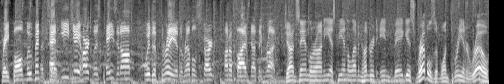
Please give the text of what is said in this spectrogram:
great ball movement, That's and EJ Harkless pays it off with a three, and the Rebels start on a 5 0 run. John Sandler on ESPN 1100 in Vegas. Rebels have won three in a row,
